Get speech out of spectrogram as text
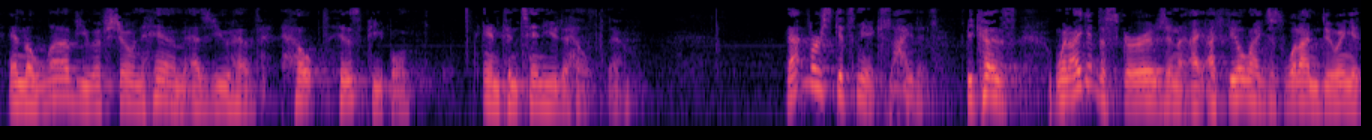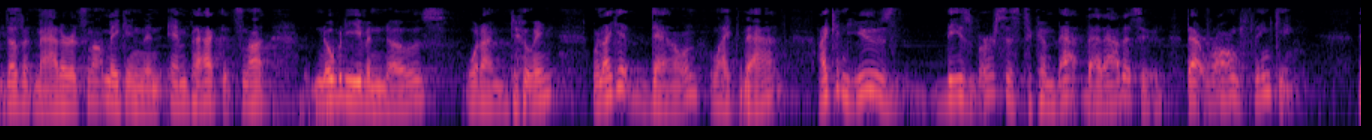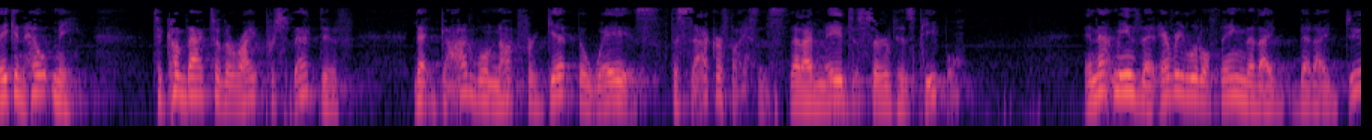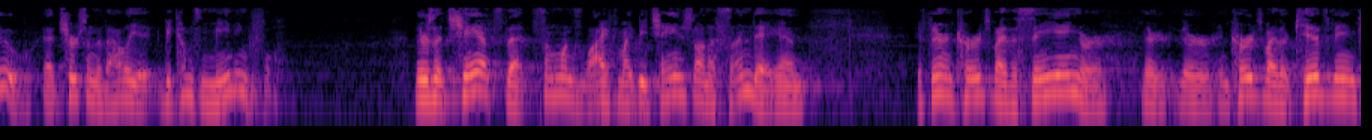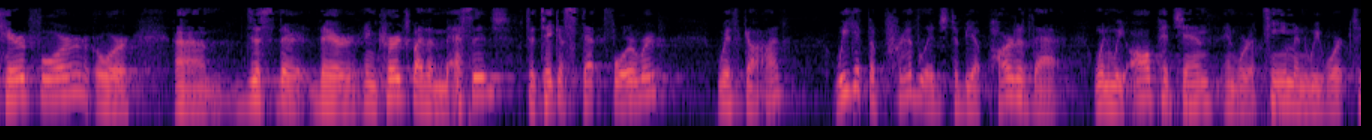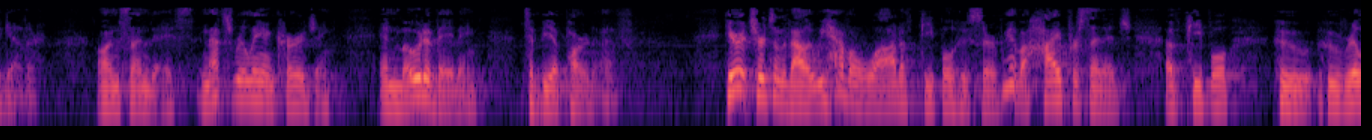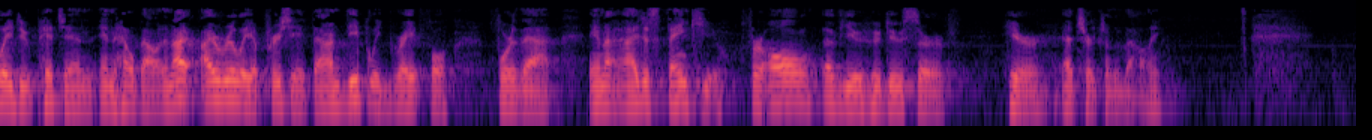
and the love you have shown him as you have helped his people and continue to help them. That verse gets me excited because when I get discouraged and I, I feel like just what I'm doing, it doesn't matter. It's not making an impact. It's not, nobody even knows what I'm doing. When I get down like that, I can use these verses to combat that attitude, that wrong thinking. They can help me to come back to the right perspective that God will not forget the ways, the sacrifices that I've made to serve His people. And that means that every little thing that I, that I do at Church in the Valley, it becomes meaningful. There's a chance that someone's life might be changed on a Sunday, and if they're encouraged by the singing or they're, they're encouraged by their kids being cared for, or um, just they're, they're encouraged by the message to take a step forward with God. We get the privilege to be a part of that when we all pitch in and we're a team and we work together on Sundays. And that's really encouraging and motivating to be a part of. Here at Church in the Valley, we have a lot of people who serve. We have a high percentage of people who, who really do pitch in and help out. And I, I really appreciate that. I'm deeply grateful for that. And I, I just thank you for all of you who do serve here at Church in the Valley.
